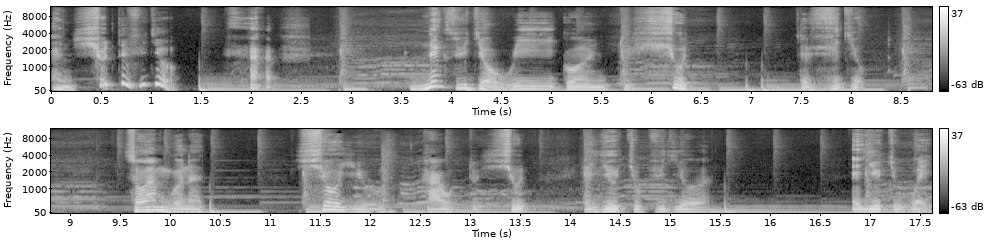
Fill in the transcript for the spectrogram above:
and shoot the video. next video, we going to shoot the video. So I'm gonna show you how to shoot a YouTube video a YouTube way.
